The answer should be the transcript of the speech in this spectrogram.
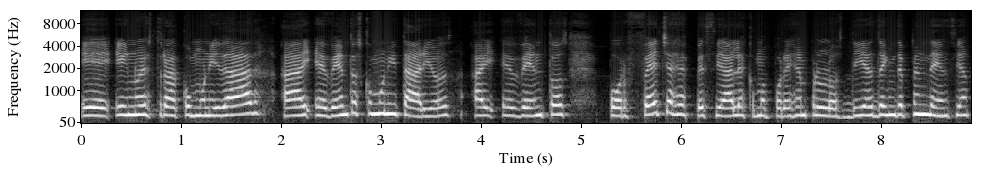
eh, en nuestra comunidad hay eventos comunitarios, hay eventos por fechas especiales, como por ejemplo los días de independencia.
